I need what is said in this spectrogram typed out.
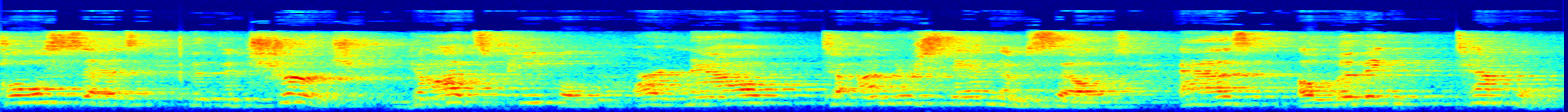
Paul says that the church, God's people, are now to understand themselves as a living temple.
